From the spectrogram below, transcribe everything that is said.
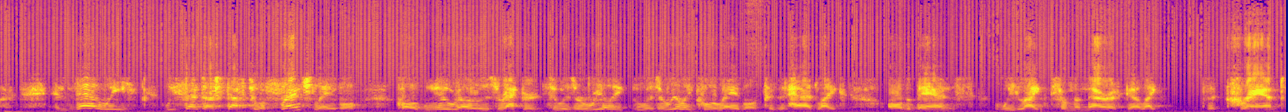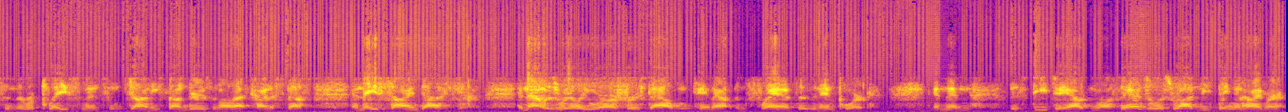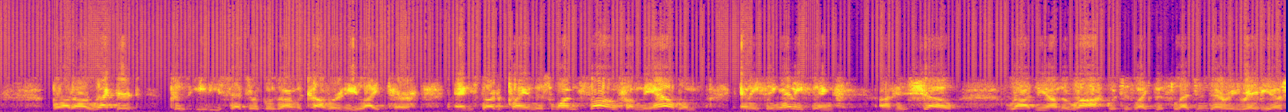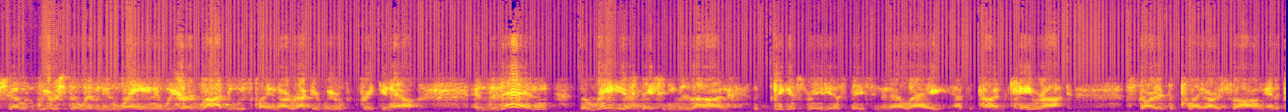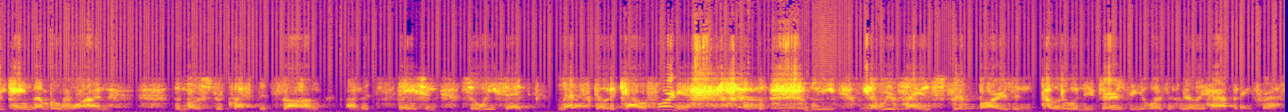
and then we we sent our stuff to a French label called New Rose Records, who was a really was a really cool label because it had like all the bands we liked from America, like the Cramps and the Replacements and Johnny Thunders and all that kind of stuff. And they signed us, and that was really where our first album came out in France as an import. And then this DJ out in Los Angeles, Rodney Bingenheimer, bought our record because Edie Sedgwick was on the cover and he liked her. And he started playing this one song from the album, Anything Anything, on his show, Rodney on the ROQ, which is like this legendary radio show. And we were still living in Wayne and we heard Rodney was playing our record. We were freaking out. And then the radio station he was on, the biggest radio station in LA at the time, KROQ, started to play our song and it became number one the most requested song on the station. So we said, let's go to California. so we, you know, we were playing strip bars in Totowa, New Jersey. It wasn't really happening for us.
